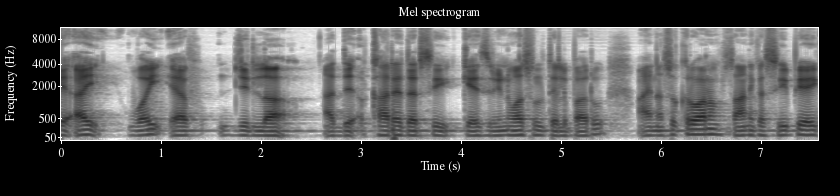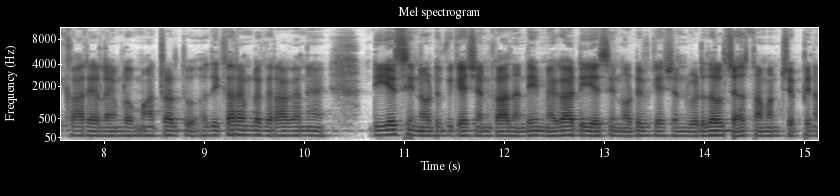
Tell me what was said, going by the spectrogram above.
ఏఐవైఎఫ్ జిల్లా అధ్య కార్యదర్శి కె. శ్రీనివాసులు తెలిపారు. ఆయన శుక్రవారం స్థానిక సిపిఐ కార్యాలయంలో మాట్లాడుతూ అధికారంలోకి రాగానే డిఎస్సి నోటిఫికేషన్ కాదండి మెగా డిఎస్సి నోటిఫికేషన్ విడుదల చేస్తామని చెప్పిన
